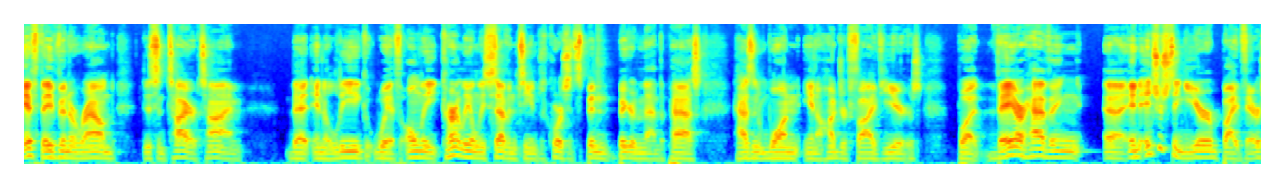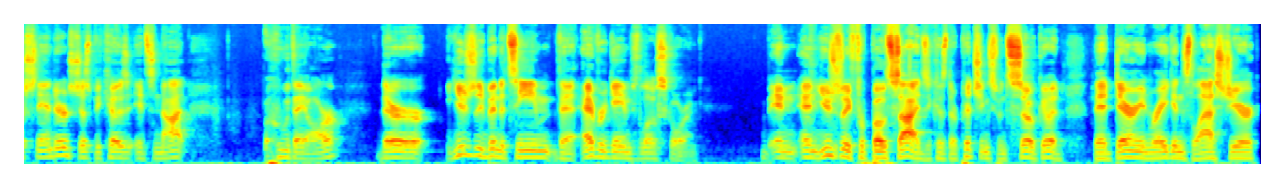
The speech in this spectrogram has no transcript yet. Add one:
if they've been around this entire time that in a league with only currently only seven teams, of course it's been bigger than that in the past, hasn't won in 105 years. but they are having uh, an interesting year by their standards, just because it's not who they are. They're usually been a team that every game's low scoring. And, and usually for both sides because their pitching's been so good. They had Darian Reagans last year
